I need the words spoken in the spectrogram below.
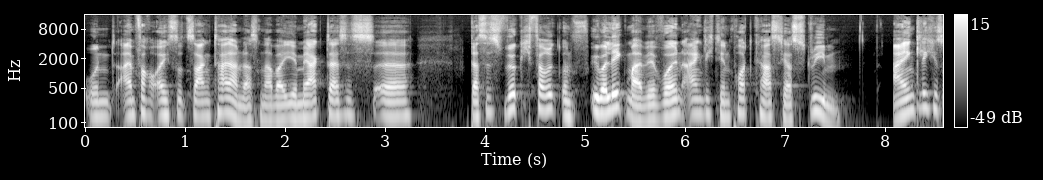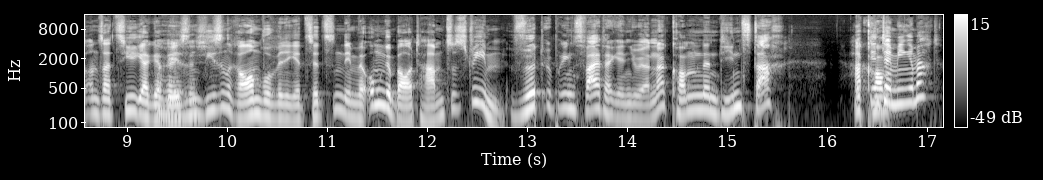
und einfach euch sozusagen teilhaben lassen. Aber ihr merkt, das ist, äh, das ist wirklich verrückt. Und überleg mal, wir wollen eigentlich den Podcast ja streamen. Eigentlich ist unser Ziel ja gewesen, Richtig. diesen Raum, wo wir jetzt sitzen, den wir umgebaut haben, zu streamen. Wird übrigens weitergehen, Julian, ne? Kommenden Dienstag. Habt ihr einen Termin gemacht?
